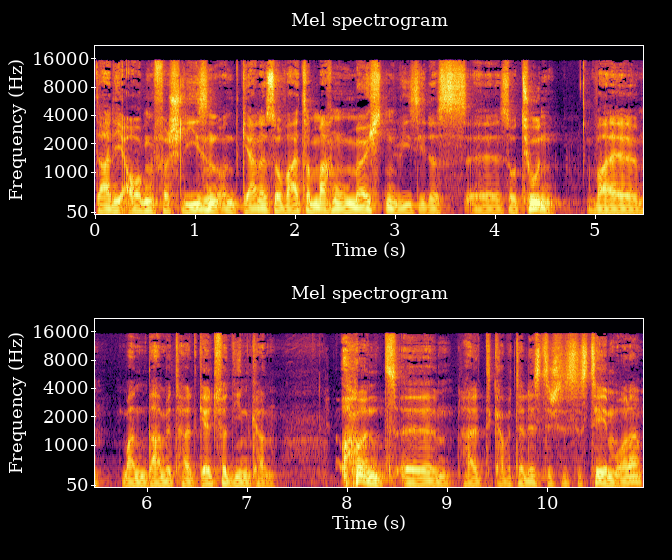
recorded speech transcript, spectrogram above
da die Augen verschließen und gerne so weitermachen möchten, wie sie das äh, so tun, weil man damit halt Geld verdienen kann. Und äh, halt kapitalistisches System, oder?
